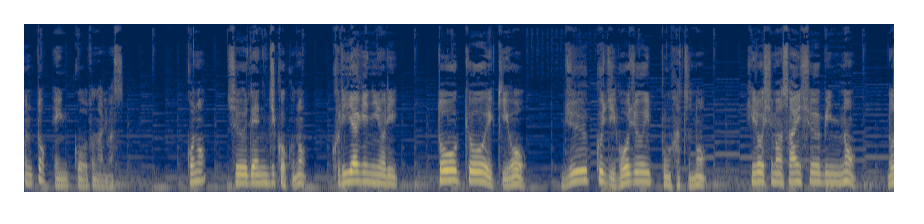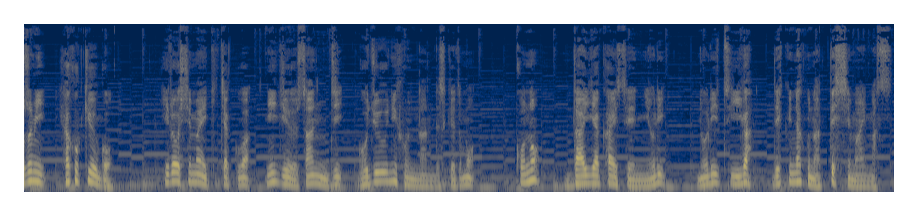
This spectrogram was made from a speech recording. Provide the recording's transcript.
分と変更となります。この終電時刻の繰り上げにより、東京駅を19時51分発の広島最終便ののぞみ109号、広島駅着は23時52分なんですけども、このダイヤ改正により乗り継ぎができなくなってしまいます。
